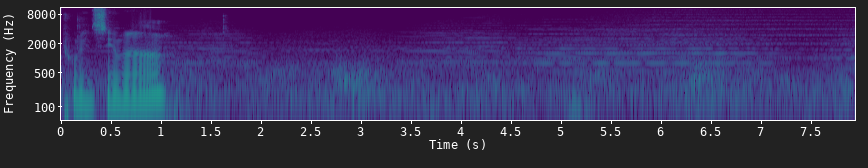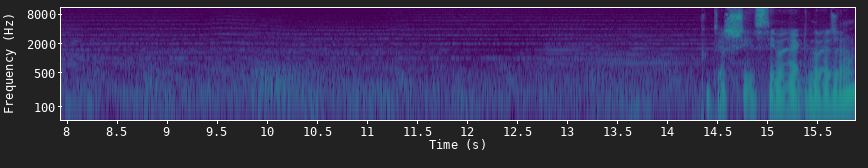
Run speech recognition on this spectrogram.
Tu nic nie ma. Też nic nie ma jak na razie.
